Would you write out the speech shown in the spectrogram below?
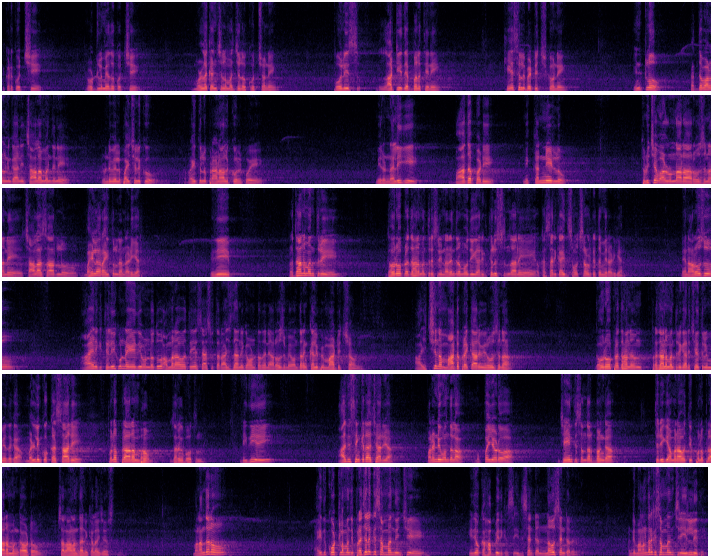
ఇక్కడికి వచ్చి రోడ్ల మీదకి వచ్చి ముళ్ళ కంచెల మధ్యలో కూర్చొని పోలీసు లాఠీ దెబ్బలు తిని కేసులు పెట్టించుకొని ఇంట్లో పెద్దవాళ్ళని కానీ చాలామందిని రెండు వేల పైచులకు రైతులు ప్రాణాలు కోల్పోయి మీరు నలిగి బాధపడి మీ కన్నీళ్ళు తుడిచే వాళ్ళు ఉన్నారా ఆ రోజుననే చాలాసార్లు మహిళా రైతులు నన్ను అడిగారు. ఇది ప్రధానమంత్రి గౌరవ ప్రధానమంత్రి శ్రీ నరేంద్ర మోదీ గారికి తెలుస్తుందా అని ఒకసారికి ఐదు సంవత్సరాల క్రితం మీరు అడిగారు. నేను ఆ రోజు ఆయనకి తెలియకుండా ఏది ఉండదు అమరావతి శాశ్వత రాజధానిగా ఉంటుందని ఆ రోజు మేమందరం కలిపి మాట ఇచ్చాం ఆ ఇచ్చిన మాట ప్రకారం ఈ రోజున గౌరవ ప్రధాన ప్రధానమంత్రి గారి చేతుల మీదుగా మళ్ళీ ఇంకొకసారి పునఃప్రారంభం జరగబోతుంది. ఇది ఆది శంకరాచార్య పన్నెండు వందల ముప్పై ఏడవ జయంతి సందర్భంగా తిరిగి అమరావతి పునఃప్రారంభం కావటం చాలా ఆనందాన్ని కలగజేస్తుంది. మనందరం ఐదు కోట్ల మంది ప్రజలకి సంబంధించి ఇది ఒక హబ్ ఇది ఇది సెంటర్ నవ్ సెంటర్ ఇది. అంటే మనందరికి సంబంధించిన ఇల్లు ఇది.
